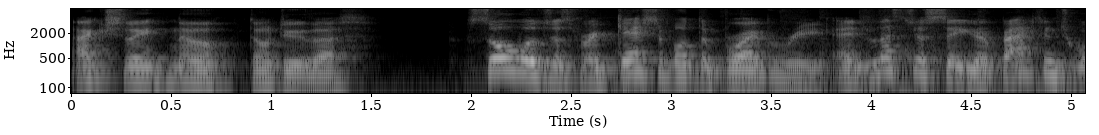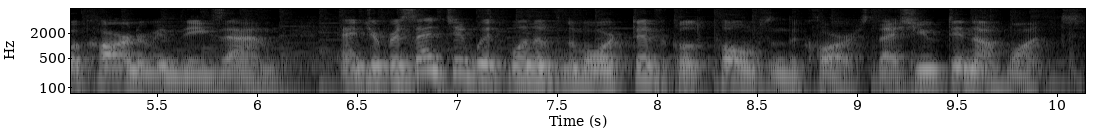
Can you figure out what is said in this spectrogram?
actually, no, don't do that. So we'll just forget about the bribery and let's just say you're backed into a corner in the exam and you're presented with one of the more difficult poems in the course that you did not want.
